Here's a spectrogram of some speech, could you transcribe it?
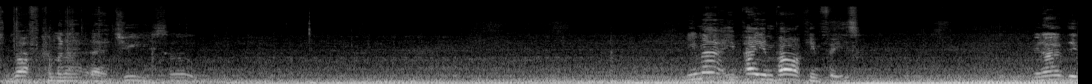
It's rough coming out of there. Jeez. Oh. The amount you pay in parking fees. You know, the,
